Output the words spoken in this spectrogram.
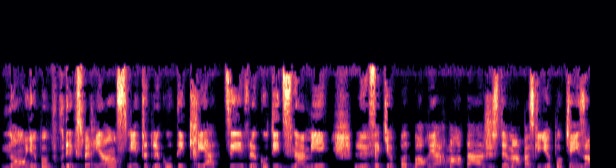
non, il n'y a pas beaucoup d'expérience, mais tout le côté créatif, le côté dynamique, le fait qu'il n'y a pas de barrière mentale, justement, parce qu'il n'y a pas 15 ans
